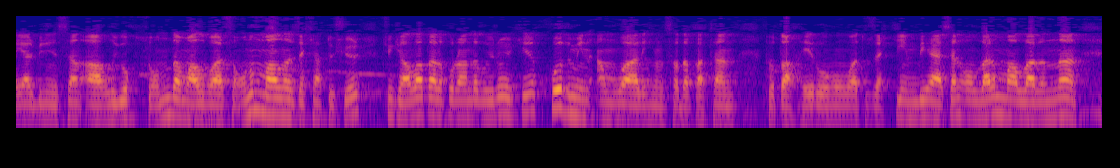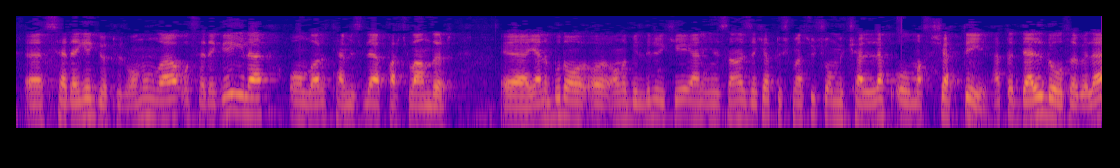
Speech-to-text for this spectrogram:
əgər bir insan ağlı yoxdursa, onun da malı varsa, onun malına zəkat düşür. Çünki Allah Teala Quranda buyurur ki: "Xuz min amvalihim sadaqatan tutahhiruhum və tuzakkihim biha." Sən onların mallarından ə, sədaqə götür. Onunla o sədaqə ilə onları təmizlə, paklandır. E, yəni bu da onu bildirir ki, yəni insana zəkat düşməsi üçün o mükəlləf olması şərt deyil. Hətta dəlil də olsa belə,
